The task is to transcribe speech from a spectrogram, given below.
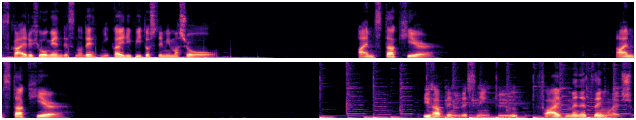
使える表現ですので2回リピートしてみましょう。I'm stuck here I'm stuck here You have been listening to 5 Minutes English.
